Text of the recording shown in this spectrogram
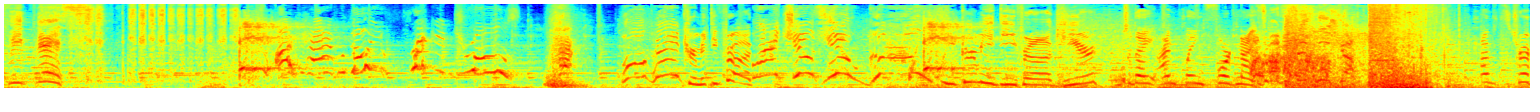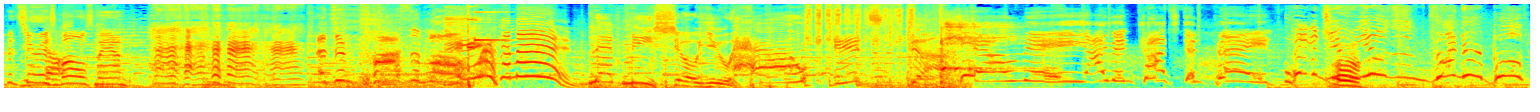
Trying to this! I have with all you freaking trolls! Oh, hey, Kermit the Frog. I choose you! Go! Hey, Kermit the Frog here. Today I'm playing Fortnite. I'm tripping serious balls, man. That's impossible! Come on! Let me show you how it's done. Kill me! I'm in constant pain! Pikachu oh. uses Thunderbolt!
